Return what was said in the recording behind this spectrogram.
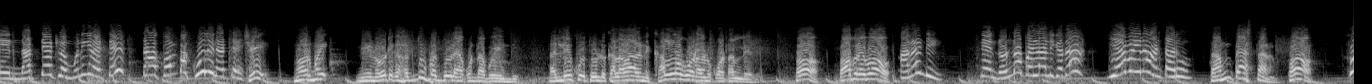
నేను నట్టేట్లో మునిగినట్టే నా కొంప కూలినట్టే. ఛీ నోర్మై నీ నోటికి హద్దు పద్దు లేకుండా పోయింది. తల్లి కూతుళ్ళు కలవాలని కల్లో కూడా అనుకోవటం లేదు. ఓ బాబులే బో అనండి నేను రెండో పెళ్ళాలి కదా ఏమైనా అంటారు? చంపేస్తాను. పో. హ!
